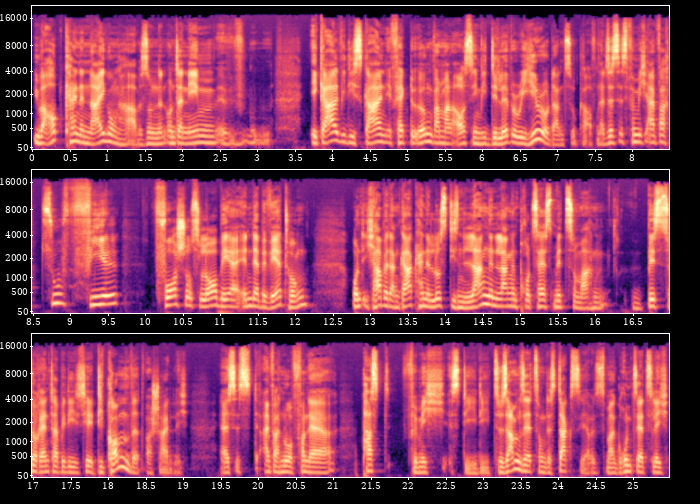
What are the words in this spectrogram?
überhaupt keine Neigung habe, so ein Unternehmen, äh, egal wie die Skaleneffekte irgendwann mal aussehen, wie Delivery Hero dann zu kaufen. Also es ist für mich einfach zu viel Vorschusslorbeer in der Bewertung und ich habe dann gar keine Lust, diesen langen, langen Prozess mitzumachen bis zur Rentabilität. Die kommen wird wahrscheinlich. Ja, es ist einfach nur von der, passt für mich, ist die, die Zusammensetzung des DAX, ja, das ist mal grundsätzlich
